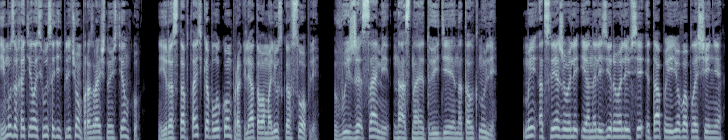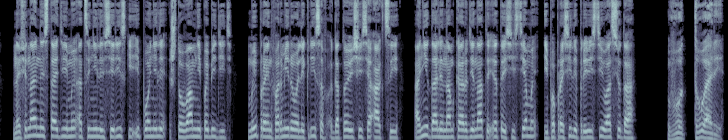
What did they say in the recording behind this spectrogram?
Ему захотелось высадить плечом прозрачную стенку и растоптать каблуком проклятого моллюска в сопли. «Вы же сами нас на эту идею натолкнули. Мы отслеживали и анализировали все этапы ее воплощения, на финальной стадии мы оценили все риски и поняли, что вам не победить. Мы проинформировали Крисов о готовящейся акции. Они дали нам координаты этой системы и попросили привести вас сюда. Вот твари!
